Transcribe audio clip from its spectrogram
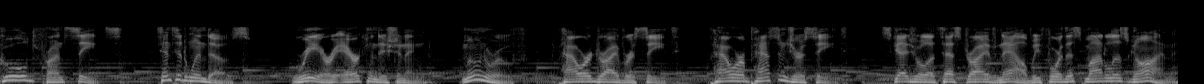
cooled front seats, tinted windows, rear air conditioning, moonroof, power driver seat, power passenger seat. Schedule a test drive now before this model is gone.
